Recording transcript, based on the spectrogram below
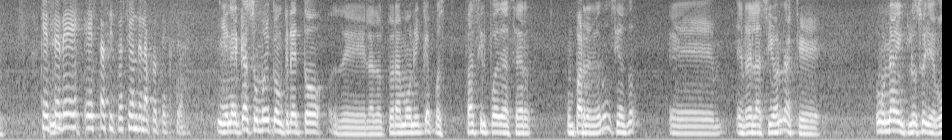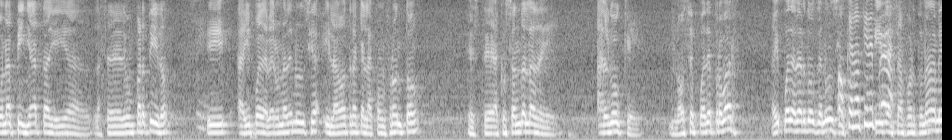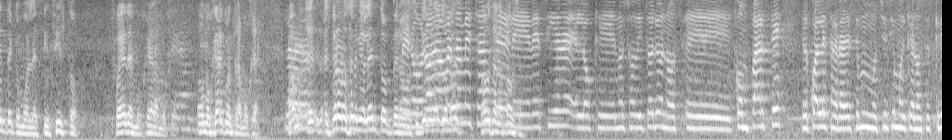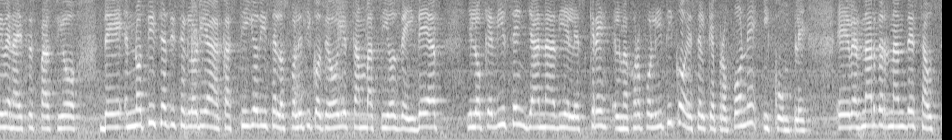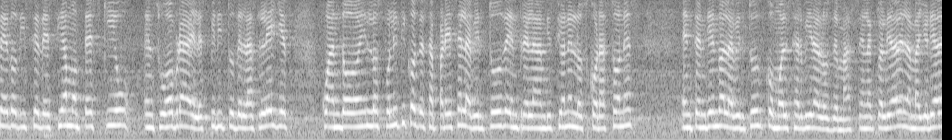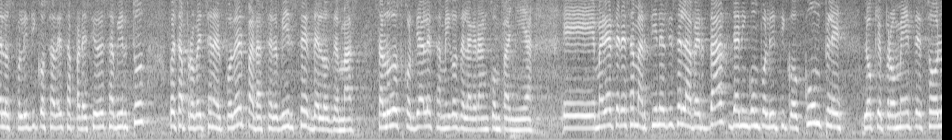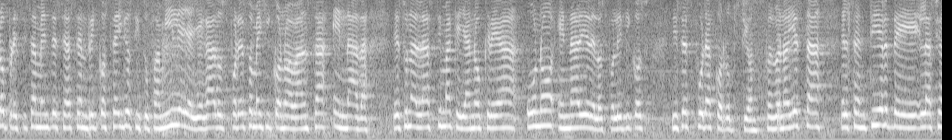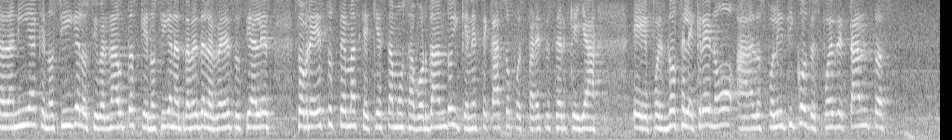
que se dé esta situación de la protección. Y en el caso muy concreto de la doctora Mónica, pues fácil puede hacer un par de denuncias, ¿no? Eh, en relación a que una incluso llevó una piñata ahí a la sede de un partido y ahí puede haber una denuncia y la otra que la confrontó este, acusándola de algo que no se puede probar. Ahí puede haber dos denuncias. O que no tiene y pruebas. desafortunadamente, como les insisto, fue de mujer a mujer. O mujer contra mujer. La- Vamos, eh, espero no ser violento, pero, Pero si no, nada más dame vamos chance a la pausa. de decir lo que nuestro auditorio nos eh, comparte, el cual les agradecemos muchísimo y que nos escriben a este espacio de noticias. Dice Gloria Castillo, dice, los políticos de hoy están vacíos de ideas y lo que dicen ya nadie les cree. El mejor político es el que propone y cumple. Eh, Bernardo Hernández Saucedo dice, decía Montesquieu en su obra El espíritu de las leyes, cuando en los políticos desaparece la virtud entre la ambición en los corazones, entendiendo a la virtud como el servir a los demás. En la actualidad en la mayoría de los políticos ha desaparecido esa virtud, pues aprovechan el poder para servirse de los demás. Saludos cordiales amigos de la gran compañía. Eh, María Teresa Martínez dice, la verdad, ya ningún político cumple lo que promete, solo precisamente se hacen ricos ellos y su familia y allegados, por eso México no avanza en nada. Es una lástima que ya no crea uno en nadie de los políticos dice es pura corrupción. Pues bueno, ahí está el sentir de la ciudadanía que nos sigue, los cibernautas que nos siguen a través de las redes sociales sobre estos temas que aquí estamos abordando y que en este caso pues parece ser que ya eh, pues no se le cree no a los políticos después de tantas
